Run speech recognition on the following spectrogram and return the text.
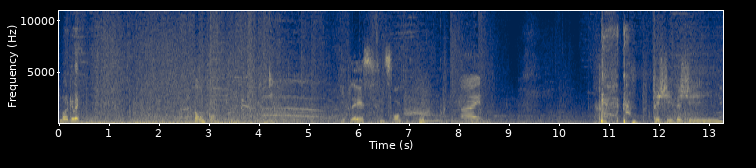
Lol, geh weg. Warum? Die Plays sind strong. Nein. Fischi, Fischi.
